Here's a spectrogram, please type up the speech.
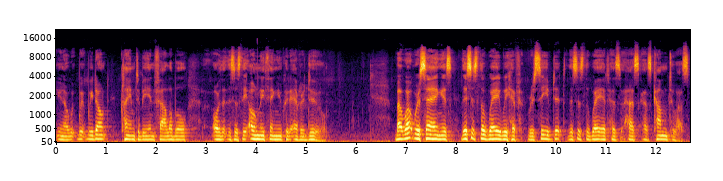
you know, we, we don't claim to be infallible or that this is the only thing you could ever do. But what we're saying is this is the way we have received it, this is the way it has, has, has come to us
